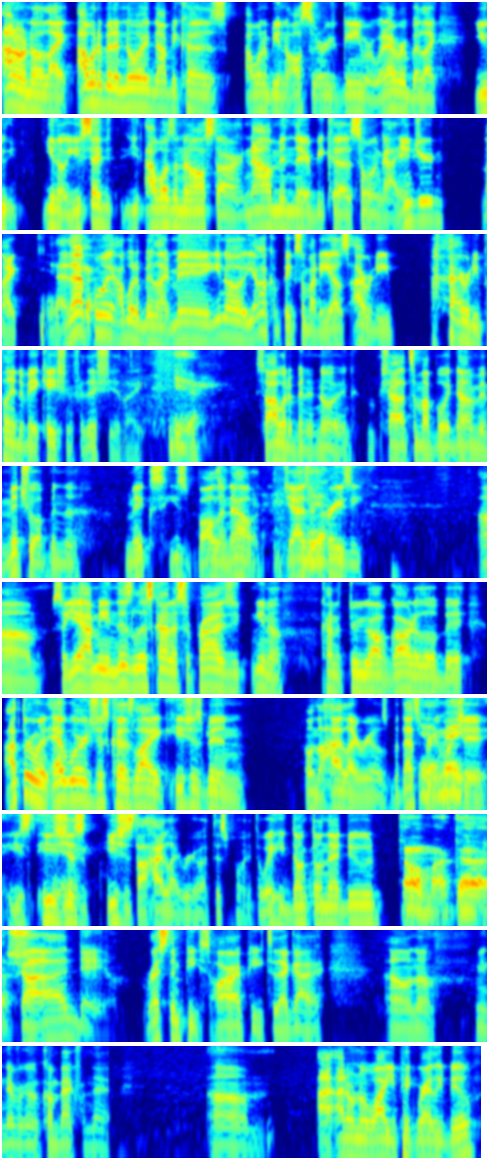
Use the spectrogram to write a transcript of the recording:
I don't know, like I would have been annoyed not because I want to be in an all star game or whatever, but like you, you know, you said I wasn't an all star. Now I'm in there because someone got injured. Like yeah. At that point, I would have been like, man, you know, y'all could pick somebody else. I already, I already planned a vacation for this shit. Like, yeah. So I would have been annoyed. Shout out to my boy Donovan Mitchell up in the mix. He's balling out. The Jazz Yeah. are crazy. Um, so yeah, I mean, this list kind of surprised you, you know, kind of threw you off guard a little bit. I threw in Edwards just because like he's just been on the highlight reels, but that's Yeah, pretty man. much it. He's he's Yeah. just he's just a highlight reel at this point. The way he dunked on that dude, Oh my gosh. God damn. Rest in peace. RIP to that guy. I don't know. You're never gonna come back from that. Um, I, I don't know why you picked Bradley Beal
